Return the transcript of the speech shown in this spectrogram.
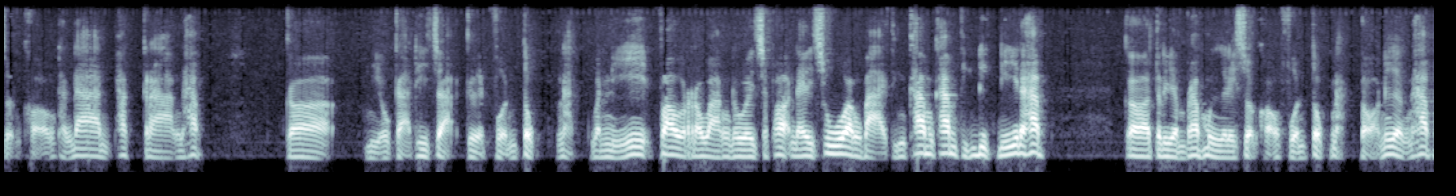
ส่วนของทางด้านภาคกลางนะครับ ก็มีโอกาสที่จะเกิดฝนตกหนักวันนี้เฝ้าระวังโดยเฉพาะในช่วงบ่ายถึงค่ำค่ำถึงดึกนี้นะครับ ก็เตรียมรับมือในส่วนของฝนตกหนักต่อเนื่องนะครับ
